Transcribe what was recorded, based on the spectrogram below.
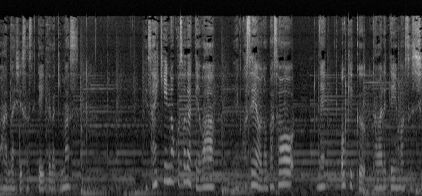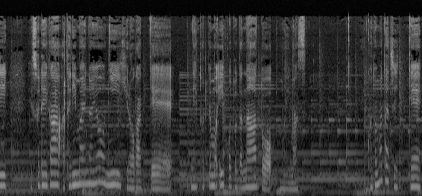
お話しさせていただきます。最近の子育ては個性を伸ばそうとね大きく謳われていますしそれが当たり前のように広がってねとってもいいことだなと思います。子どもたちって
